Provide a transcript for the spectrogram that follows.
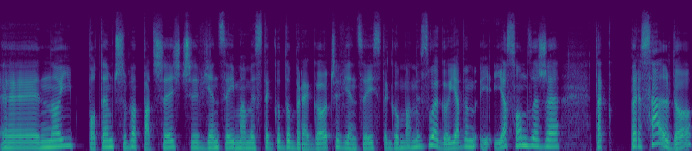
E, no i potem trzeba patrzeć, czy więcej mamy z tego dobrego, czy więcej z tego mamy złego. Ja, bym, ja sądzę, że tak per saldo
